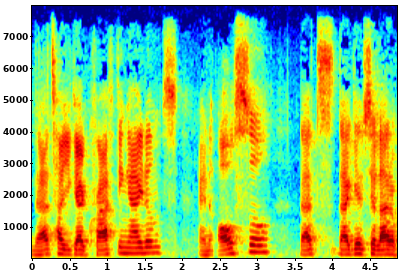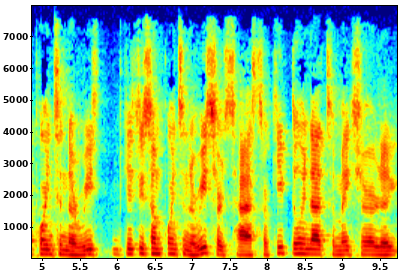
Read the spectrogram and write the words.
that's how you get crafting items. And also that's that gives you a lot of points in the re- gives you some points in the research task. So keep doing that to make sure that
